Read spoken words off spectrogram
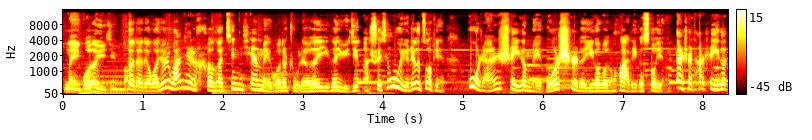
美国的语境吗？对对对，我觉得完全是合合今天美国的主流的一个语境啊。《水形物语》这个作品固然是一个美国式的一个文化的一个缩影，但是它是一个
